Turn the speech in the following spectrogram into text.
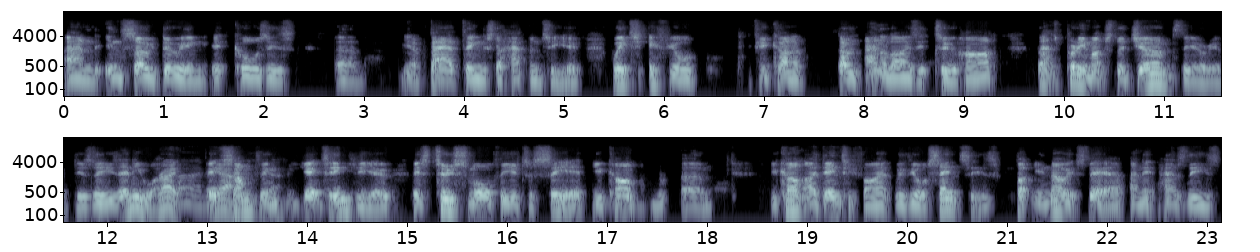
and in so doing, it causes, um, you know, bad things to happen to you. Which, if you're, if you kind of don't analyze it too hard, that's pretty much the germ theory of disease anyway. Right. Oh, it's yeah. something yeah. gets into you. It's too small for you to see it. You can't um, you can't identify it with your senses, but you know it's there, and it has these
